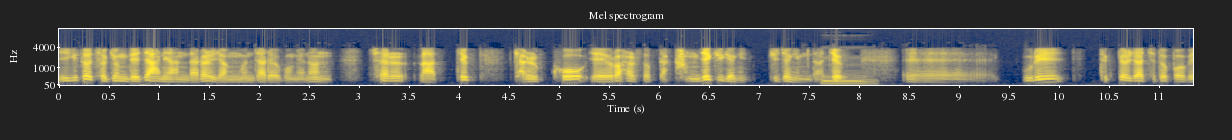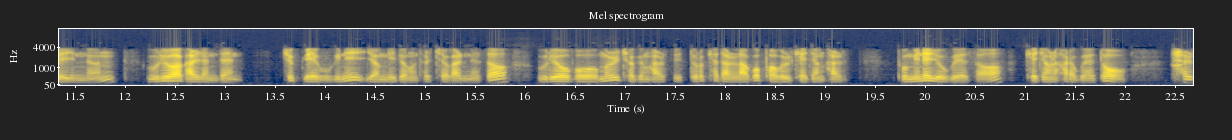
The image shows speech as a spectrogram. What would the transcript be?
여기서 적용되지 아니한다를 영문 자료 보면은 쉘라 즉 결코 예외로 할 수 없다 강제 규정 규정입니다. 음. 즉 에, 우리 특별자치도법에 있는 의료와 관련된 즉 외국인이 영리병원 설치와 관련해서 의료보험을 적용할 수 있도록 해달라고 법을 개정할 도민의 요구에서 개정을 하라고 해도 할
